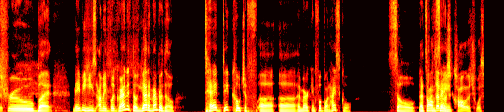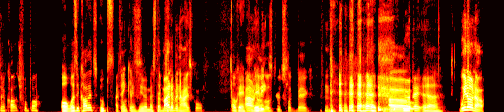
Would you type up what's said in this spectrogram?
true, but maybe he's. I mean, but granted though, you got to remember though, Ted did coach a f- uh, uh, American football in high school, so that's all I I'm thought saying. it was college. Wasn't it college football? oh, was it college? Oops, I think okay, it's- maybe I messed up. It might okay. have been high school. Okay, I don't maybe. know. Those dudes look big. Oh. right, yeah. We don't know.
